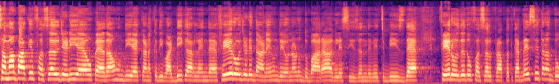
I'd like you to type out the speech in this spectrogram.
ਸਮਾਂ ਪਾ ਕੇ ਫਸਲ ਜਿਹੜੀ ਹੈ ਉਹ ਪੈਦਾ ਹੁੰਦੀ ਹੈ, ਕਣਕ ਦੀ ਵਾਢੀ ਕਰ ਲੈਂਦਾ ਹੈ, ਫਿਰ ਉਹ ਜਿਹੜੇ ਦਾਣੇ ਹੁੰਦੇ ਉਹਨਾਂ ਨੂੰ ਦੁਬਾਰਾ ਅਗਲੇ ਸੀਜ਼ਨ ਦੇ ਵਿੱਚ ਬੀਜਦਾ ਹੈ। ਫਿਰ ਉਹਦੇ ਤੋਂ ਫਸਲ ਪ੍ਰਾਪਤ ਕਰਦਾ। ਇਸੇ ਤਰ੍ਹਾਂ 2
